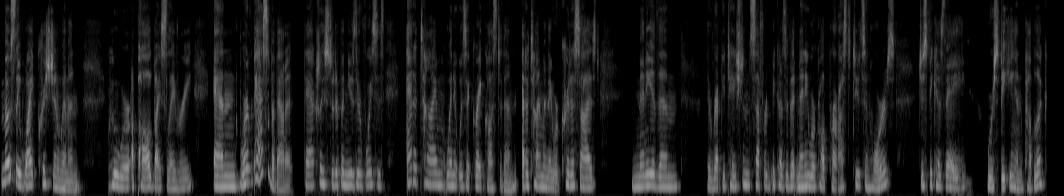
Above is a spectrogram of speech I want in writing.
mostly white Christian women, who were appalled by slavery and weren't passive about it. They actually stood up and used their voices at a time when it was at great cost to them, at a time when they were criticized. Many of them, their reputation suffered because of it. Many were called prostitutes and whores just because they mm. were speaking in public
